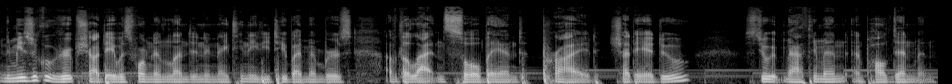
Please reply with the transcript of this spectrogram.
the musical group Sade was formed in London in 1982 by members of the Latin soul band Pride, Sade Adu, Stuart Matthewman, and Paul Denman.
